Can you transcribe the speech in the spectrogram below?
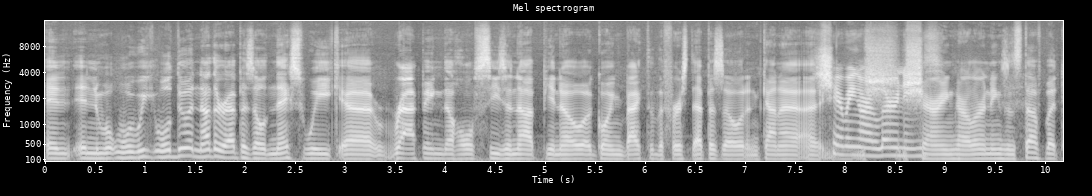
and and we'll, we we'll do another episode next week, uh, wrapping the whole season up. You know, uh, going back to the first episode and kind of uh, Sharing our learnings. sharing our learnings and stuff. But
